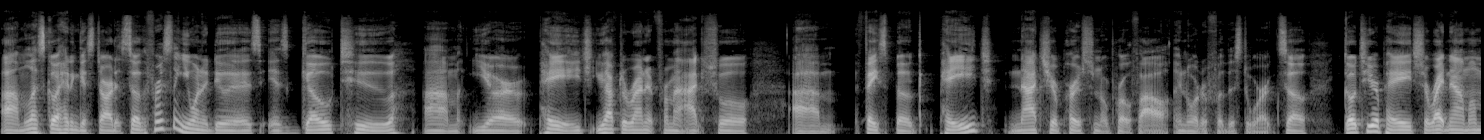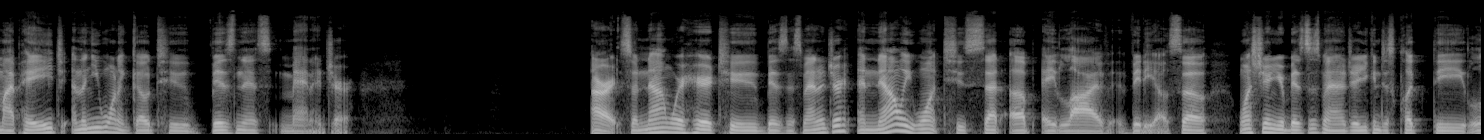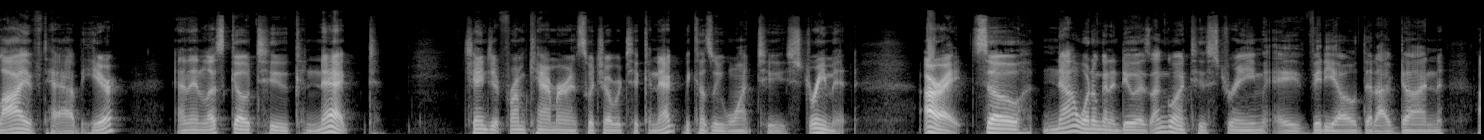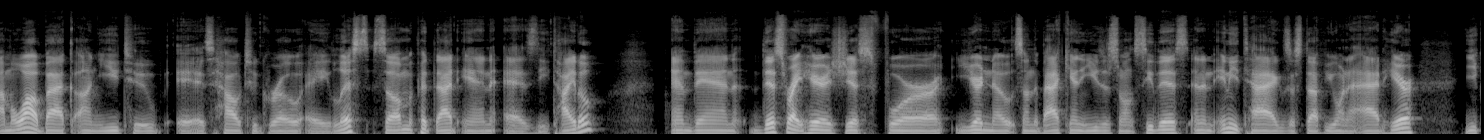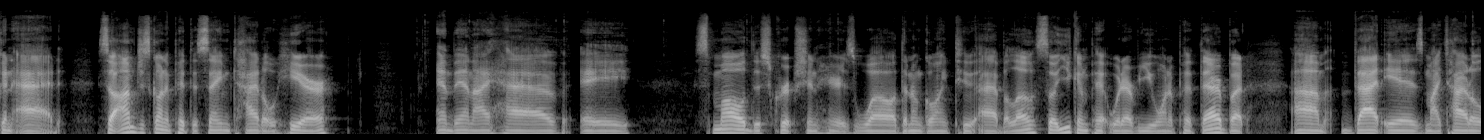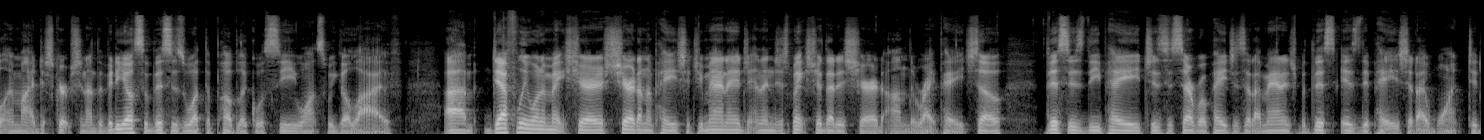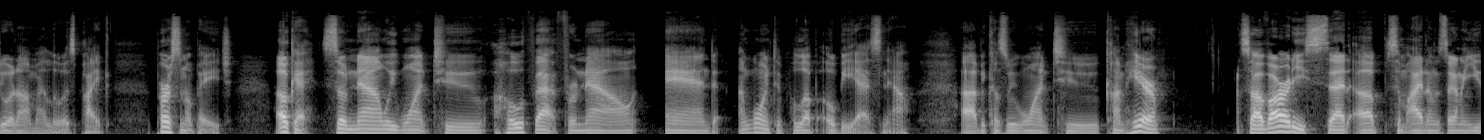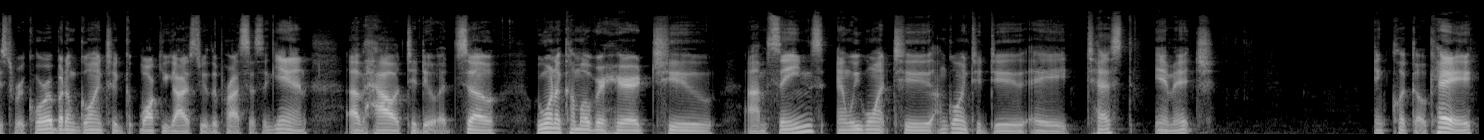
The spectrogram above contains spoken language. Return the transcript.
um, let's go ahead and get started. So the first thing you want to do is is go to um, your page. You have to run it from an actual um, Facebook page, not your personal profile in order for this to work. So go to your page. So right now I'm on my page and then you want to go to business manager. All right, so now we're here to business manager and now we want to set up a live video. So once you're in your business manager, you can just click the live tab here and then let's go to connect, change it from camera and switch over to connect because we want to stream it. All right, so now what I'm going to do is I'm going to stream a video that I've done um, a while back on YouTube is how to grow a list. So I'm going to put that in as the title. And then this right here is just for your notes on the back end. Users don't see this. And then any tags or stuff you want to add here, you can add. So I'm just going to put the same title here. And then I have a small description here as well that I'm going to add below. So you can put whatever you want to put there, but um, that is my title and my description of the video. So this is what the public will see once we go live. Um, definitely want to make sure share it on a page that you manage and then just make sure that it's shared on the right page. So this is the page, this is several pages that I manage, but this is the page that I want to do it on my Lewis Pike personal page. Okay, so now we want to hold that for now and I'm going to pull up OBS now uh, because we want to come here. So I've already set up some items that I'm going to use to record, but I'm going to walk you guys through the process again of how to do it. So we want to come over here to um, scenes and we want to, I'm going to do a test image and click OK.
